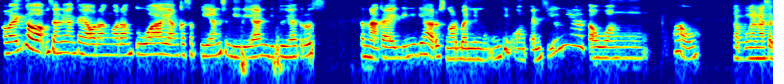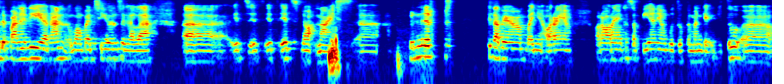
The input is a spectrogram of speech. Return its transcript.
Apalagi kalau misalnya kayak orang-orang tua yang kesepian sendirian gitu ya, terus kena kayak gini dia harus ngorbanin mungkin uang pensiunnya atau uang wow tabungan masa depannya dia kan uang pensiun segala uh, it's it's it's not nice uh, bener tapi memang banyak orang yang orang-orang yang kesepian yang butuh teman kayak gitu uh,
